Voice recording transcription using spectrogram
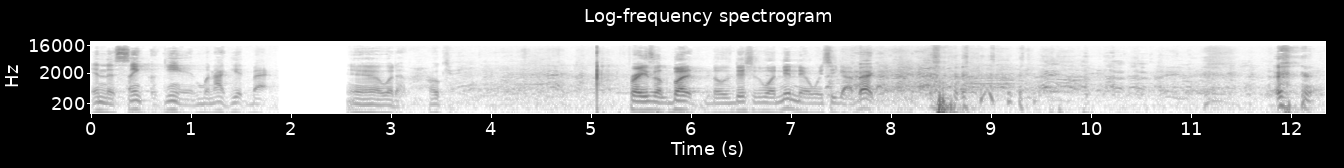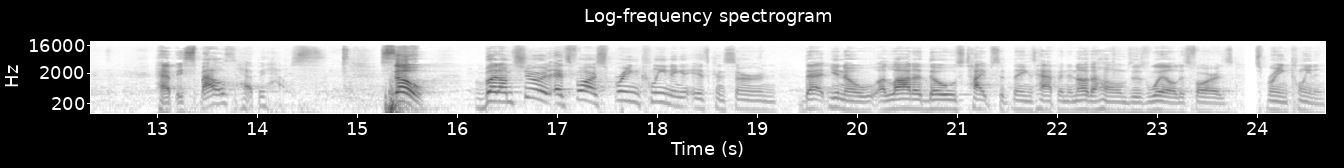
in the sink again when I get back. Yeah, whatever. Okay. Praise the but those dishes wasn't in there when she got back. happy spouse, happy house. So, but I'm sure as far as spring cleaning is concerned, that you know a lot of those types of things happen in other homes as well as far as spring cleaning.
